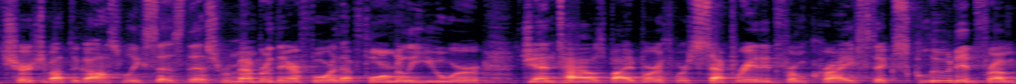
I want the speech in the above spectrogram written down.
church about the gospel. He says this Remember, therefore, that formerly you were Gentiles by birth, were separated from Christ, excluded from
